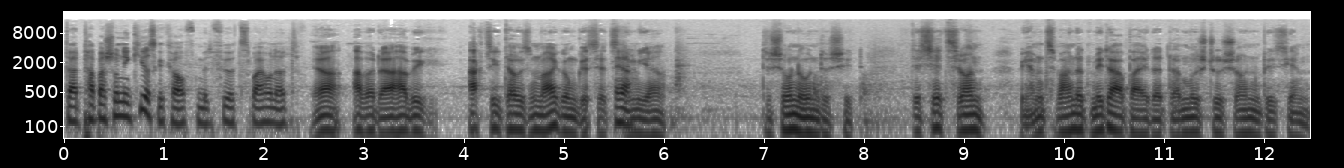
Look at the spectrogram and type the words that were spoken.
Da hat Papa schon den Kiosk gekauft mit für 200 Ja, aber da habe ich 80.000 Mark umgesetzt Ja. im Jahr. Das ist schon ein Unterschied. Das ist jetzt schon, wir haben 200 Mitarbeiter, da musst du schon ein bisschen.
